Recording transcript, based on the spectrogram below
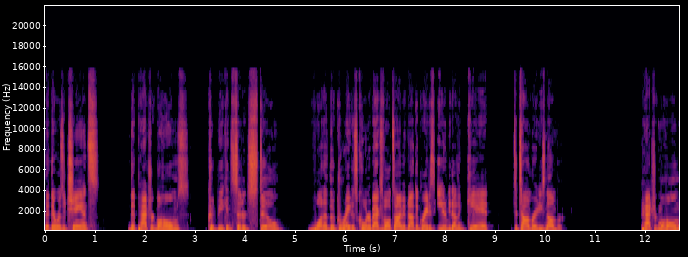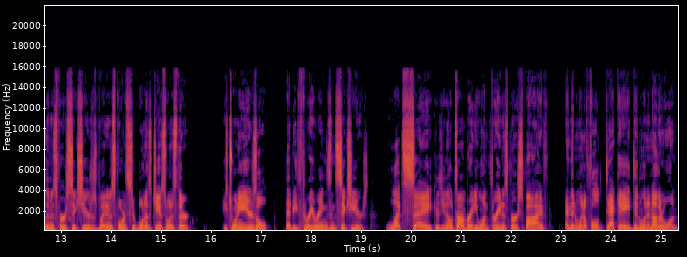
that there was a chance that Patrick Mahomes could be considered still one of the greatest quarterbacks of all time, if not the greatest, even if he doesn't get to Tom Brady's number. Patrick Mahomes in his first six years is playing in his fourth Super Bowl and has a chance to win his third. He's 28 years old. That'd be three rings in six years. Let's say, because you know, Tom Brady won three in his first five and then went a full decade, didn't win another one,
